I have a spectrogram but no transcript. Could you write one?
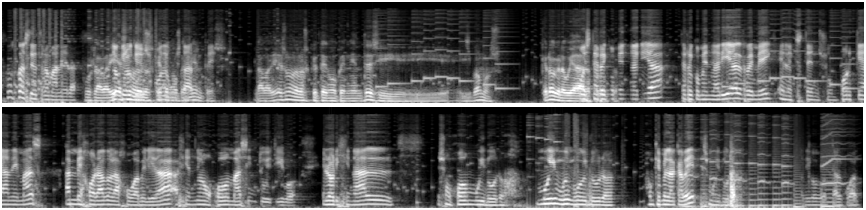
más de otra manera. Pues la Bahía es uno de los que tengo pendientes. La Bahía es uno de los que tengo pendientes y, vamos, Creo que le voy a dar. Pues te recomendaría, te recomendaría el remake el Extension, porque además han mejorado la jugabilidad haciendo un juego más intuitivo. El original es un juego muy duro, muy muy muy duro. Aunque me la acabé, es muy duro. Lo digo tal cual.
